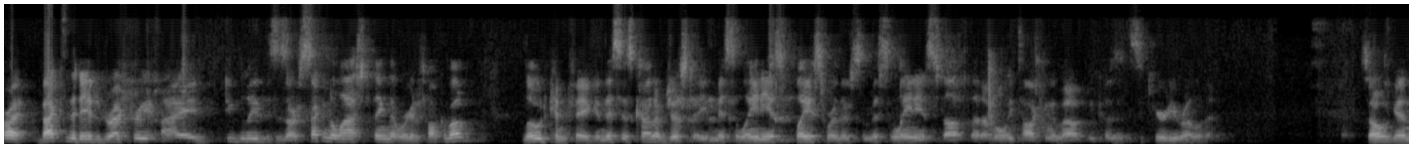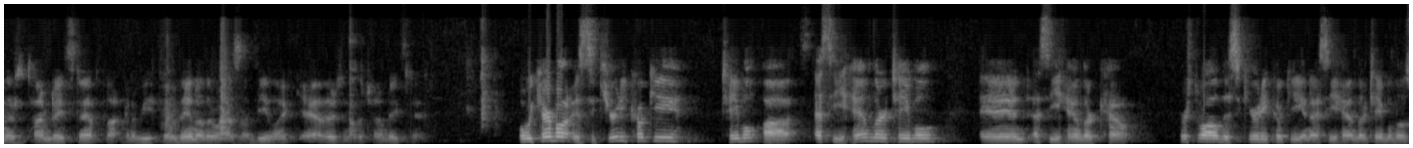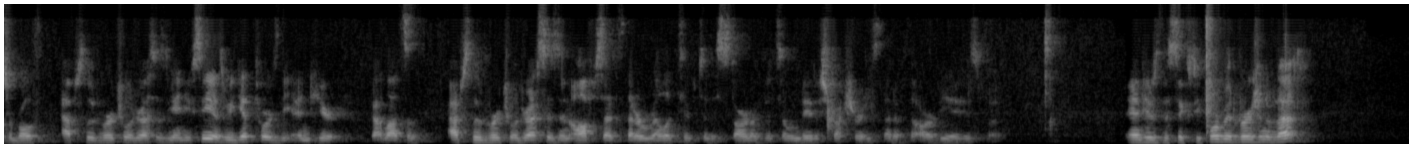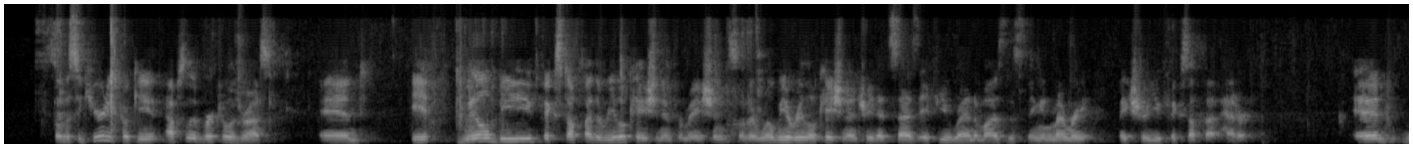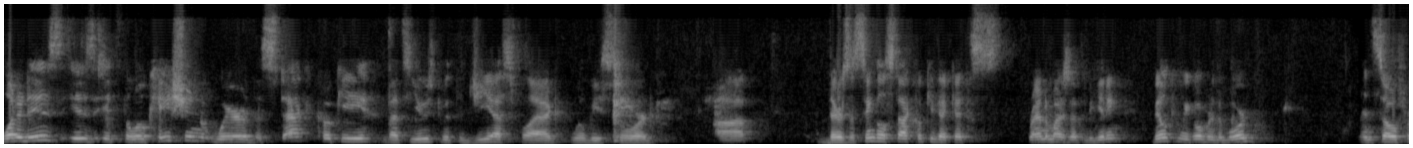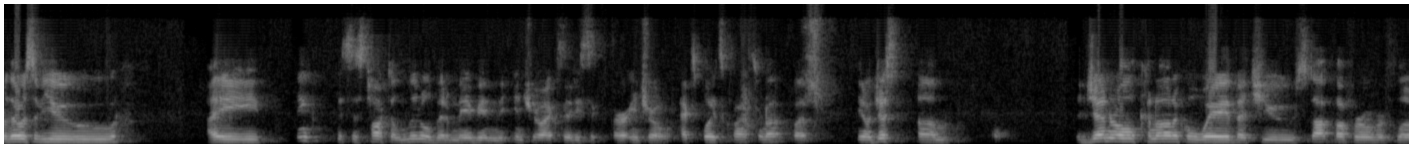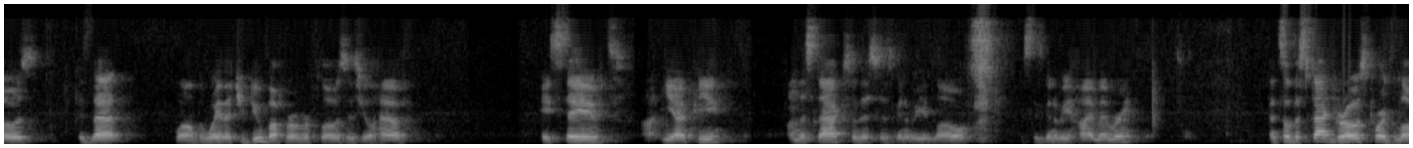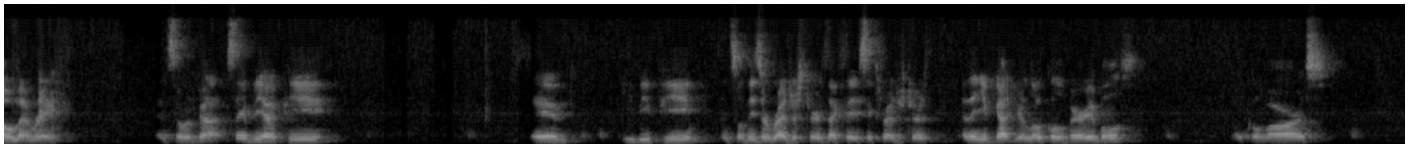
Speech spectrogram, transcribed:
All right, back to the data directory. I do believe this is our second to last thing that we're going to talk about, load config. And this is kind of just a miscellaneous place where there's some miscellaneous stuff that I'm only talking about because it's security relevant. So again, there's a time date stamp, not going to be filled in. Otherwise, I'd be like, yeah, there's another time date stamp. What we care about is security cookie table, uh, SE handler table, and SE handler count. First of all, the security cookie and SE handler table, those are both absolute virtual addresses. Again, you see as we get towards the end here, got lots of absolute virtual addresses and offsets that are relative to the start of its own data structure instead of the RVAs. But. And here's the 64-bit version of that. So the security cookie, absolute virtual address, and it will be fixed up by the relocation information. So there will be a relocation entry that says if you randomize this thing in memory, make sure you fix up that header. And what it is, is it's the location where the stack cookie that's used with the GS flag will be stored. Uh, there's a single stack cookie that gets randomized at the beginning. Bill, can we go over to the board? And so for those of you, I think this is talked a little bit maybe in the intro x86 or intro exploits class or not, but you know, just um, the general canonical way that you stop buffer overflows is that, well, the way that you do buffer overflows is you'll have a saved EIP on the stack. So this is going to be low. This is going to be high memory. And so the stack grows towards low memory. And so we've got saved EIP, saved EBP. And so these are registers, x86 registers. And then you've got your local variables, local vars.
